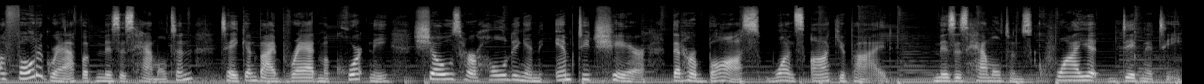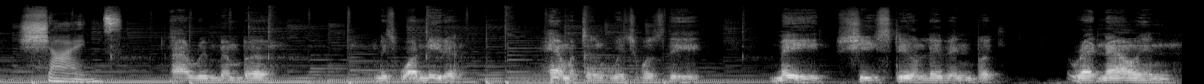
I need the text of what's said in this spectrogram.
A photograph of Mrs. Hamilton, taken by Brad McCourtney, shows her holding an empty chair that her boss once occupied. Mrs. Hamilton's quiet dignity shines. I remember Miss Juanita Hamilton, which was the maid. She's still living, but right now in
